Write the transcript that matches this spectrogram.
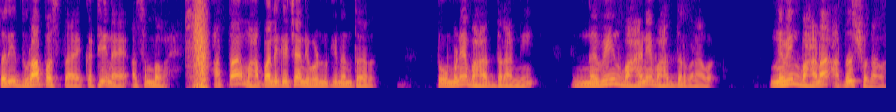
तरी दुरापस्त आहे कठीण आहे असंभव आहे. आता महापालिकेच्या निवडणुकीनंतर टोमणे बहादरांनी नवीन बहाणे बहादर बनावं नवीन बहाणा आताच शोधावा.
